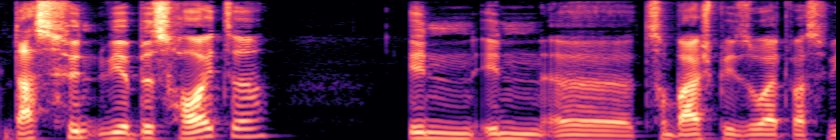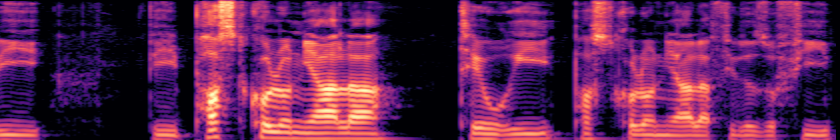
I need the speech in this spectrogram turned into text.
Und das finden wir bis heute in, in äh, zum Beispiel so etwas wie, wie postkolonialer Theorie, postkolonialer Philosophie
